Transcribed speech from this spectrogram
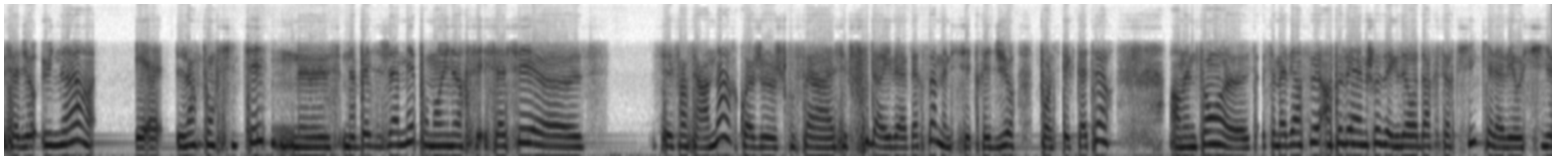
ça dure une heure et euh, l'intensité ne, ne baisse jamais pendant une heure. C'est, assez c'est un art quoi je, trouve ça assez fou d'arriver à faire ça même si c'est très dur pour le spectateur en même temps ça, m'avait un peu un peu fait la même chose avec Zero Dark Thirty qu'elle avait aussi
